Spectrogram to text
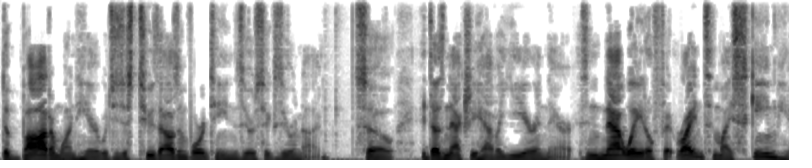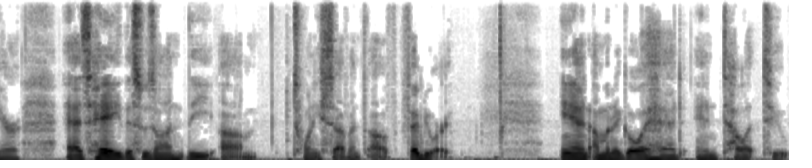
the bottom one here, which is just 2014 0609. So it doesn't actually have a year in there. In that way, it'll fit right into my scheme here as, hey, this was on the um, 27th of February. And I'm going to go ahead and tell it to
